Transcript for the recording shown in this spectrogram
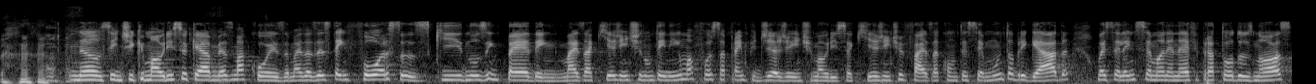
Não, senti que o Maurício quer a mesma coisa, mas às vezes tem forças que nos impedem, mas aqui a gente não tem nenhuma força para impedir a gente, Maurício. Aqui a gente faz acontecer. Muito obrigada. Uma excelente semana NF para todos nós.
